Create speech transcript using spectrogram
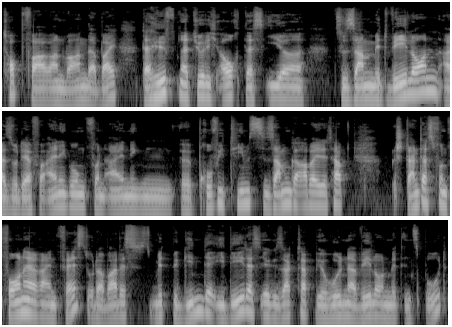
Top-Fahrern waren dabei. Da hilft natürlich auch, dass ihr zusammen mit Velon, also der Vereinigung von einigen äh, Profiteams, zusammengearbeitet habt. Stand das von vornherein fest oder war das mit Beginn der Idee, dass ihr gesagt habt, wir holen da Velon mit ins Boot?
